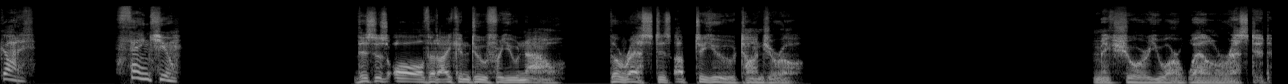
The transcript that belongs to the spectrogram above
Got it. Thank you. This is all that I can do for you now. The rest is up to you, Tanjiro. Make sure you are well rested.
